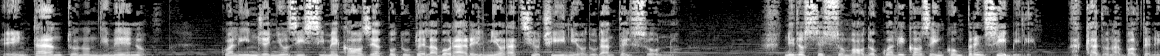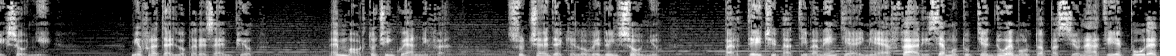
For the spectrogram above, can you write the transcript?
E intanto, non di meno, quali ingegnosissime cose ha potuto elaborare il mio raziocinio durante il sonno. Nello stesso modo, quali cose incomprensibili accadono a volte nei sogni. Mio fratello, per esempio, è morto cinque anni fa. Succede che lo vedo in sogno. Partecipa attivamente ai miei affari, siamo tutti e due molto appassionati, eppure,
